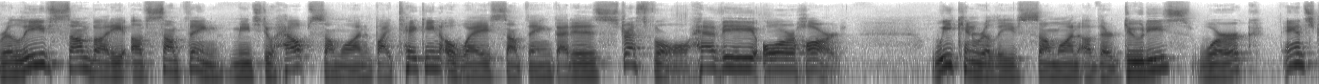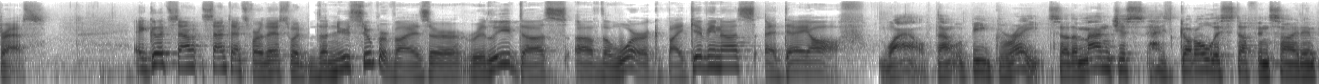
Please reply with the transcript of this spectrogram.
Relieve somebody of something means to help someone by taking away something that is stressful, heavy, or hard. We can relieve someone of their duties, work, and stress. A good sentence for this would The new supervisor relieved us of the work by giving us a day off. Wow, that would be great. So the man just has got all this stuff inside him.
